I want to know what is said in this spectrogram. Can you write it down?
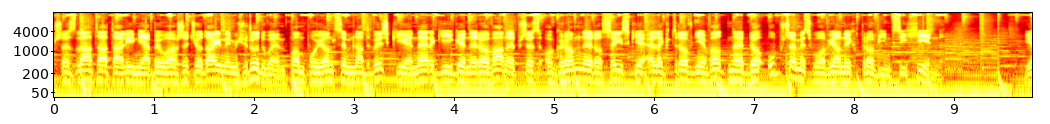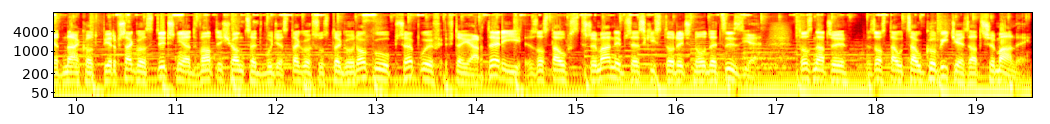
Przez lata ta linia była życiodajnym źródłem pompującym nadwyżki energii generowane przez ogromne rosyjskie elektrownie wodne do uprzemysłowionych prowincji Chin. Jednak od 1 stycznia 2026 roku przepływ w tej arterii został wstrzymany przez historyczną decyzję, to znaczy został całkowicie zatrzymany.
